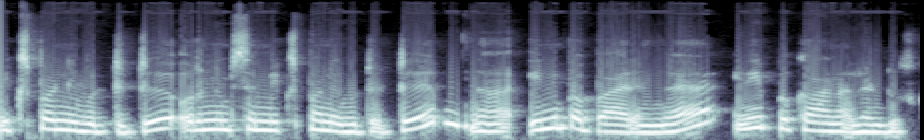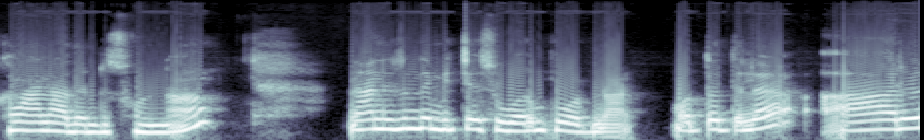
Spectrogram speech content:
மிக்ஸ் பண்ணி விட்டுட்டு ஒரு நிமிஷம் மிக்ஸ் பண்ணி விட்டுட்டு இனிப்பை பாருங்க. இனிப்பு காணலன்னு காணாதுன்னு சொன்னா நான் இருந்த மிச்ச சுகரும் போடினான். மொத்தத்துல ஆறு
